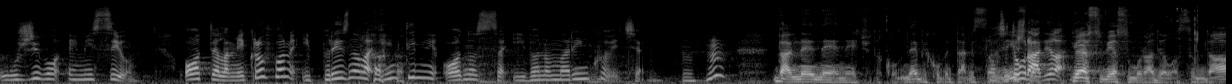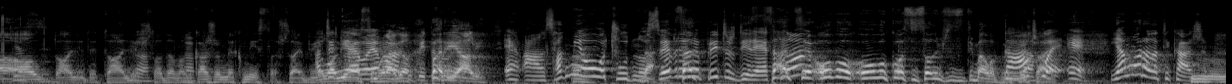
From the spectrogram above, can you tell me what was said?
uživo emisiju, otela mikrofon i priznala intimni odnos sa Ivanom Marinkovićem. Mhm. Da, ne, ne, neću da kom, ne bih komentarisala ništa. Pa si to uradila? Jesam, jesam, uradila sam, da, ali dalje detalje, šta da vam kažem, nek misle šta je bilo. A čekaj, evo, ja moram tu pitati. Pa reality. E, ali sad mi je ovo čudno, sve vreme pričaš direktno. Sad se ovo kosi s onim što se ti malo pričala. Tako je, e, ja moram da ti kažem, mhm.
